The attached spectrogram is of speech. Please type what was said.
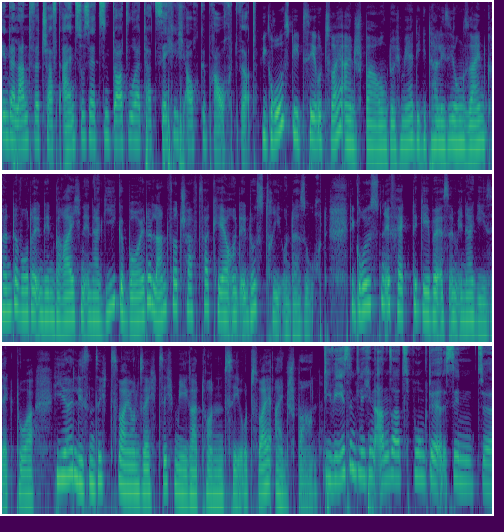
in der Landwirtschaft einzusetzen, dort wo er tatsächlich auch gebraucht wird. Wie groß die CO2-Einsparung durch mehr Digitalisierung sein könnte, wurde in den Bereichen Energie, Gebäude, Landwirtschaft, Verkehr und Industrie untersucht. Die größten Effekte gebe es im Energiesektor. Hier ließen sich 62 Megatonnen CO2 einsparen. Die wesentlichen Ansatzpunkte sind äh,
